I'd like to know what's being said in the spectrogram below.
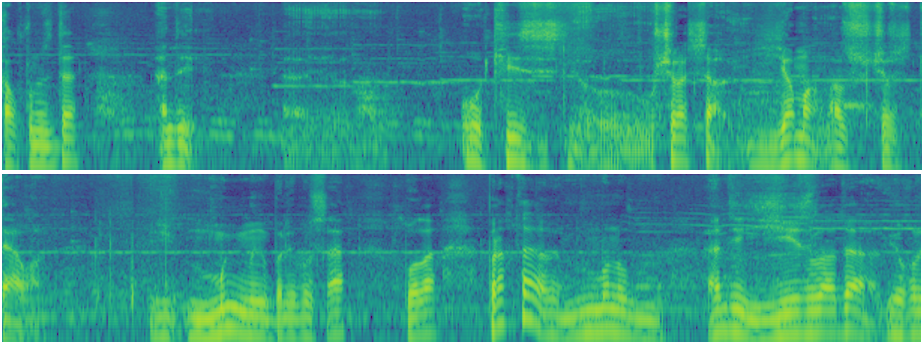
xalqimizda endi o kez uchrashsa yomon oz uchrashda ming ming biri bo'lsa bo'la. Biroq da buni endi yezilarda uyg'ur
